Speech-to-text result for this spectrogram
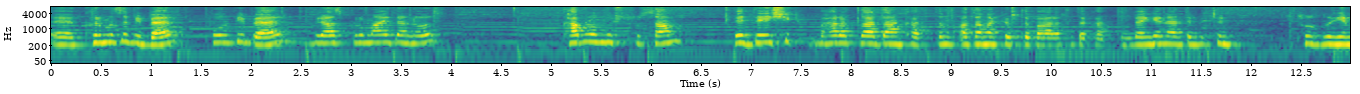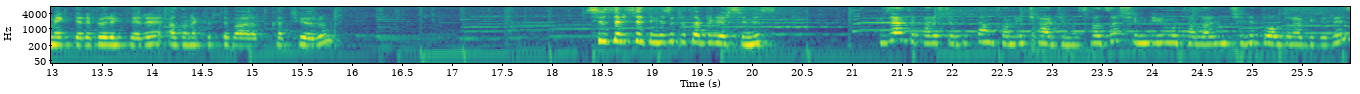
e, kırmızı biber, pul biber, biraz kuru maydanoz, kavrulmuş susam ve değişik baharatlardan kattım. Adana köfte baharatı da kattım. Ben genelde bütün tuzlu yemeklere, böreklere Adana köfte baharatı katıyorum. Siz de istediğinizi katabilirsiniz. Güzelce karıştırdıktan sonra iç harcımız hazır. Şimdi yumurtaların içini doldurabiliriz.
